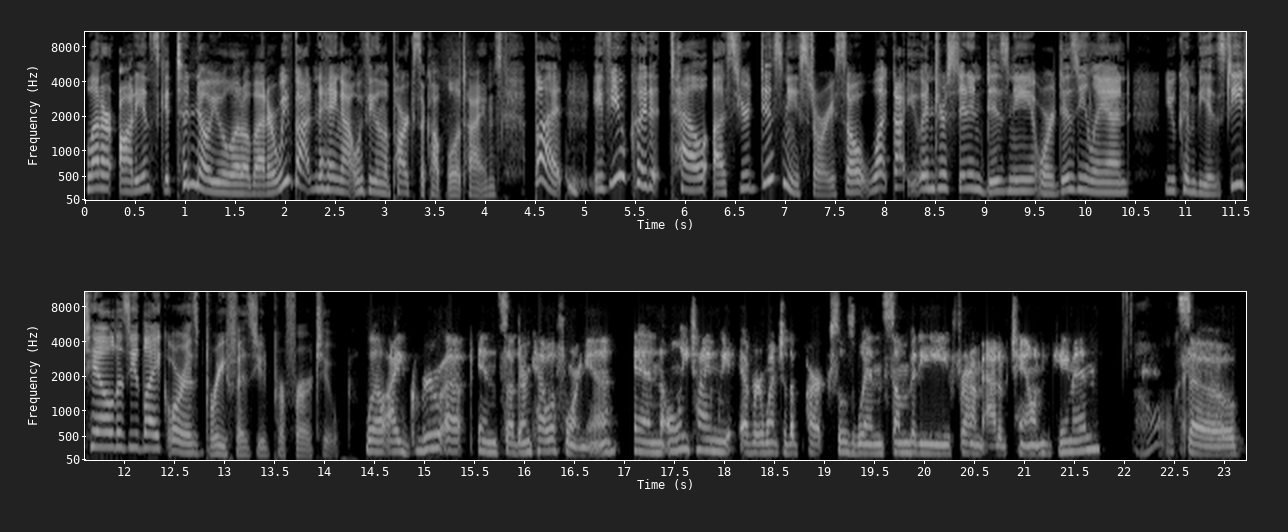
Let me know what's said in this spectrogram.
let our audience get to know you a little better. We've gotten to hang out with you in the parks a couple of times, but if you could tell us your Disney story. So, what got you interested in Disney or Disneyland? You can be as detailed as you'd like or as brief as you'd prefer to. Well, I grew up in Southern California, and the only time we ever went to the parks was when somebody from out of town came in. Oh, okay. So,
